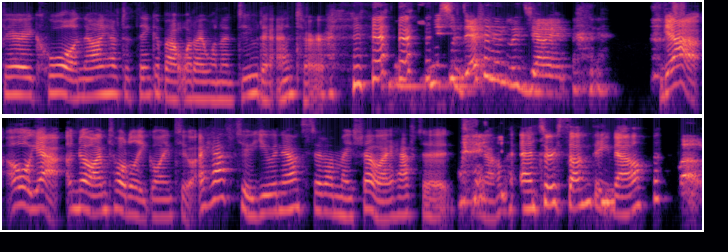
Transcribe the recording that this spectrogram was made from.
Very cool. Now I have to think about what I want to do to enter. you should definitely join. yeah. Oh, yeah. No, I'm totally going to. I have to. You announced it on my show. I have to, you know, enter something now. Wow.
